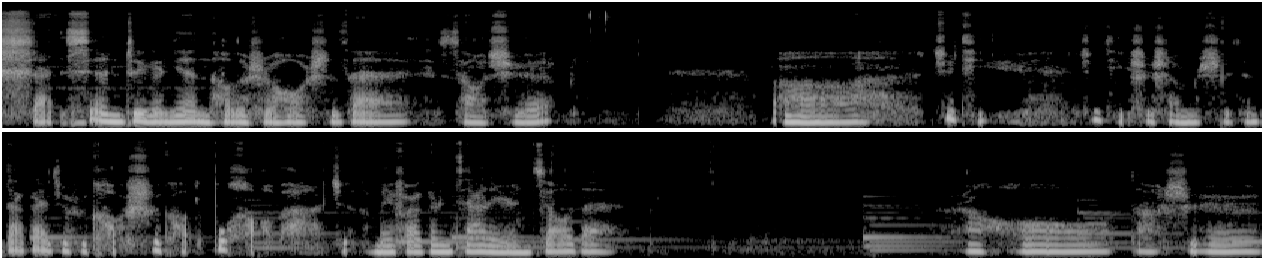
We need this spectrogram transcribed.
闪现这个念头的时候是在小学，呃，具体具体是什么事情？大概就是考试考的不好吧，觉得没法跟家里人交代，然后当时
